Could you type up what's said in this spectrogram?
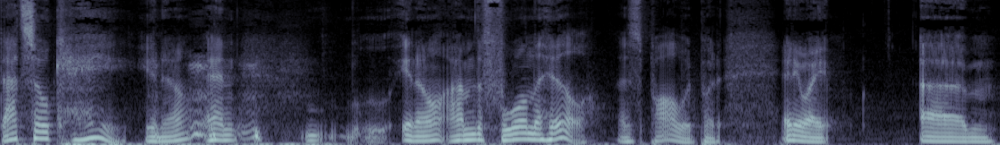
that's okay? You know, and you know, I'm the fool on the hill, as Paul would put it. Anyway, um,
